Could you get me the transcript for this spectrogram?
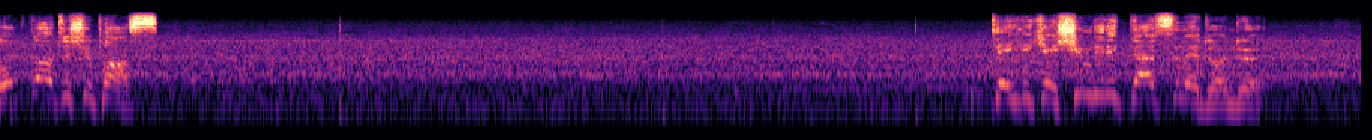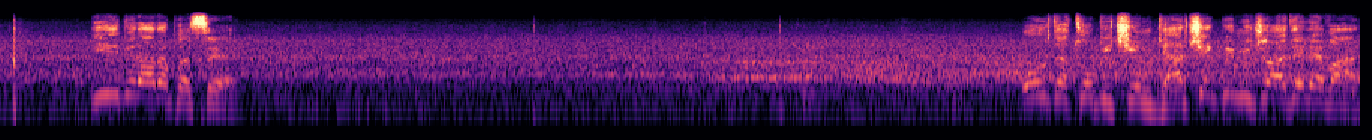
Nokta atışı pas. Tehlike şimdilik tersine döndü. İyi bir ara pası. Orada top için gerçek bir mücadele var.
